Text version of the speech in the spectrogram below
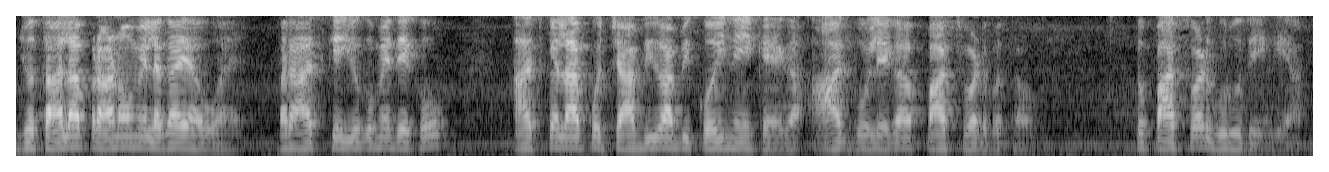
जो ताला प्राणों में लगाया हुआ है, पर आज के युग में देखो, आजकल आपको चाबी वाबी कोई नहीं कहेगा, आज बोलेगा, पासवर्ड बताओ। तो पासवर्ड गुरु देंगे आपको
